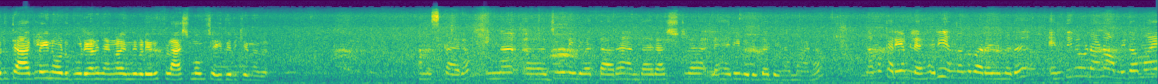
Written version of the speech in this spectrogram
ഒരു ടാഗ് ലൈനോട് കൂടിയാണ് ഞങ്ങൾ ഇന്നിവിടെ ഒരു ഫ്ലാഷ് മോബ് ചെയ്തിരിക്കുന്നത്. നമസ്കാരം. ഇന്ന് ജൂൺ ഇരുപത്തി ആറ് അന്താരാഷ്ട്ര ലഹരി വിരുദ്ധ ദിനമാണ്. നമുക്കറിയാം ലഹരി എന്നു പറയുന്നത് എന്തിനോടാണ് അമിതമായ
